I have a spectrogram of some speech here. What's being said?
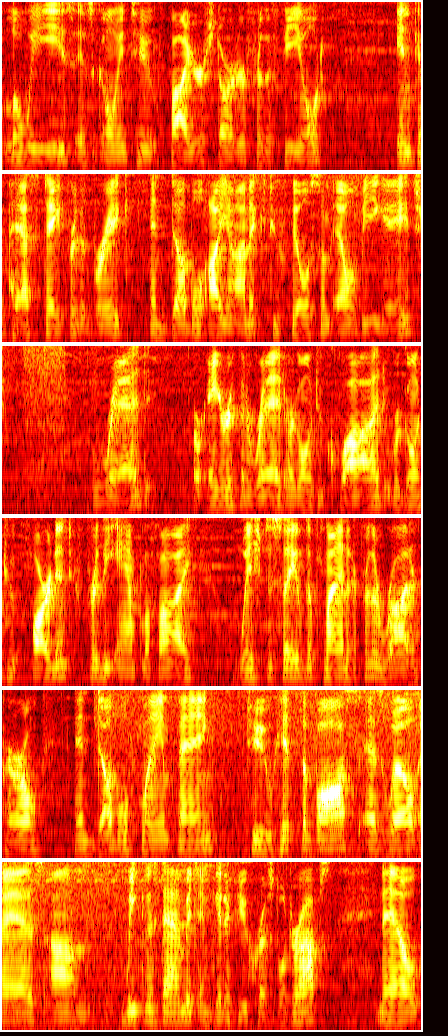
Louise is going to fire starter for the field, incapacitate for the break, and double ionic to fill some LB gauge. Red, or Aerith and Red, are going to quad. We're going to Ardent for the amplify, Wish to save the planet for the Rod and Peril, and double Flame Fang to hit the boss as well as um, weakness damage and get a few crystal drops. Now,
